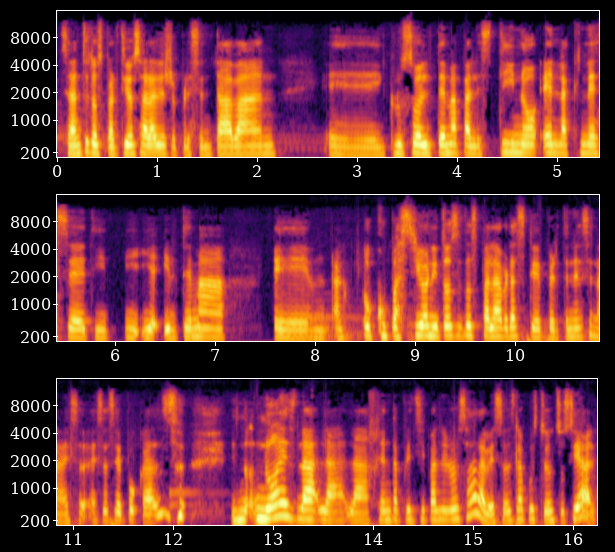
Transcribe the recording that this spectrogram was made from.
O sea, antes los partidos árabes representaban eh, incluso el tema palestino en la Knesset y, y el tema Em, ocupación y todas estas palabras que pertenecen a, esas épocas, no, es la, agenda principal de los árabes, es la cuestión social.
